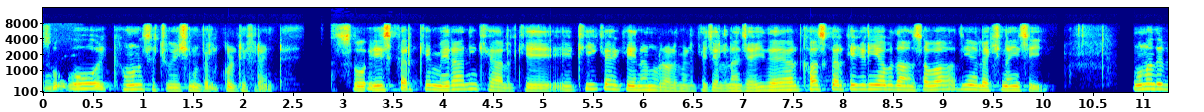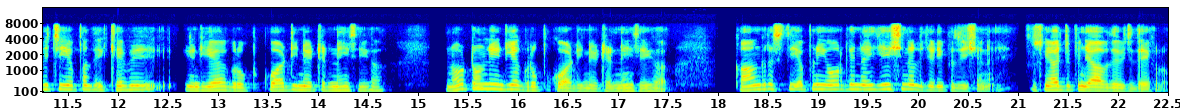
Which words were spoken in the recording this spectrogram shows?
ਸੋ। ਉਹ ਇੱਕ ਹੁਣ ਸਿਚੁਏਸ਼ਨ ਬਿਲਕੁਲ ਡਿਫਰੈਂਟ ਹੈ। ਸੋ ਇਸ ਕਰਕੇ ਮੇਰਾ ਨਹੀਂ ਖਿਆਲ ਕਿ ਇਹ ਠੀਕ ਹੈ ਕਿ ਇਹਨਾਂ ਨੂੰ ਰਲ ਮਿਲ ਕੇ ਚੱਲਣਾ ਚਾਹੀਦਾ ਹੈ। ਔਰ ਖਾਸ ਕਰਕੇ ਜਿਹੜੀਆਂ ਵਿਧਾਨ ਸਭਾ ਦੀਆਂ ਇਲੈਕਸ਼ਨਾਂ ਹੀ ਸੀ ਉਹਨਾਂ ਦੇ ਵਿੱਚ ਹੀ ਆਪਾਂ ਦੇਖਿਆ ਵੀ ਇੰਡੀਆ ਗਰੁੱਪ ਕੋਆਰਡੀਨੇਟਡ ਨਹੀਂ ਸੀਗਾ। Not only India group coordinated ਨਹੀਂ ਸੀਗਾ ਕਾਂਗਰਸ ਦੀ ਆਪਣੀ ਆਰਗੇਨਾਈਜੇਸ਼ਨਲ ਜਿਹੜੀ ਪੋਜੀਸ਼ਨ ਹੈ ਤੁਸੀਂ ਅੱਜ ਪੰਜਾਬ ਦੇ ਵਿੱਚ ਦੇਖ ਲਓ।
